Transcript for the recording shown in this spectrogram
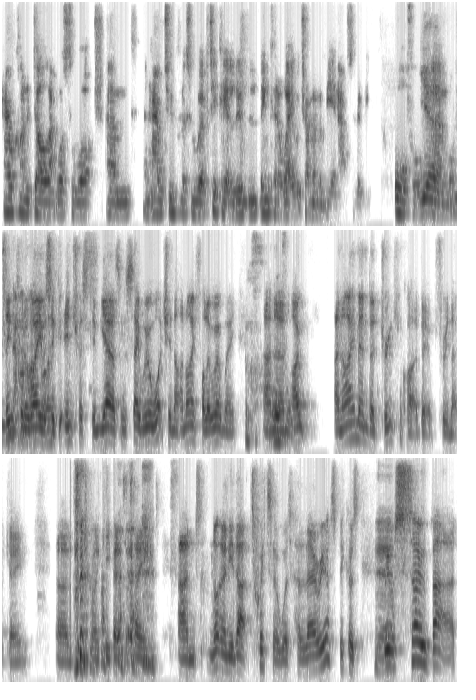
how kind of dull that was to watch, um, and how toothless we were, particularly at Lincoln away, which I remember being absolutely awful. Yeah, um, Lincoln away was interesting. Yeah, I was going to say we were watching that on iFollow, weren't we? And um, I and I remember drinking quite a bit through that game. Um, to try and keep entertained. and not only that, Twitter was hilarious because yeah. we were so bad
